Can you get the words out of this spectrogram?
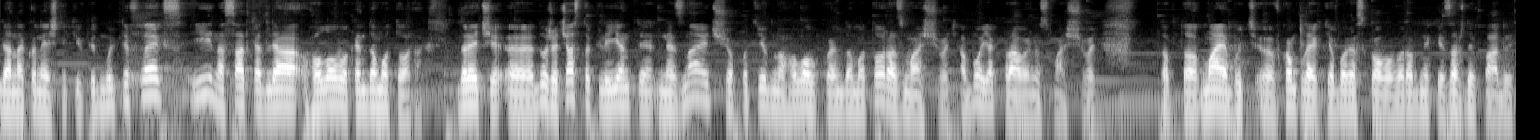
для наконечників під мультифлекс і насадка для головок ендомотора. До речі, е, дуже часто клієнти не знають, що потрібно головку ендомотора змащувати або як правильно змащувати. Тобто, має бути е, в комплекті обов'язково виробники завжди вкладуть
